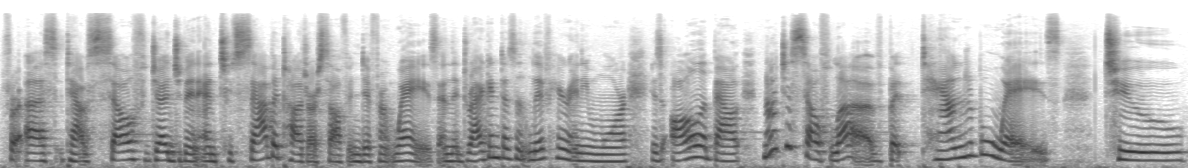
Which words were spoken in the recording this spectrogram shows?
for us to have self judgment and to sabotage ourselves in different ways. And the dragon doesn't live here anymore is all about not just self love, but tangible ways to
